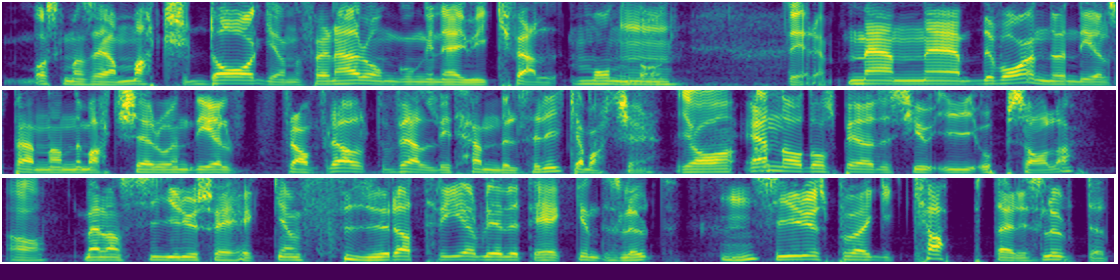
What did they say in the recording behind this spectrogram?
vad ska man säga, matchdagen för den här omgången är ju ikväll, måndag. Mm, det det. Men eh, det var ändå en del spännande matcher och en del framförallt väldigt händelserika matcher. Ja, En alltså, av dem spelades ju i Uppsala. ja. Mellan Sirius och Häcken. 4-3 blev det till Häcken till slut. Mm. Sirius på väg i kapp där i slutet.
